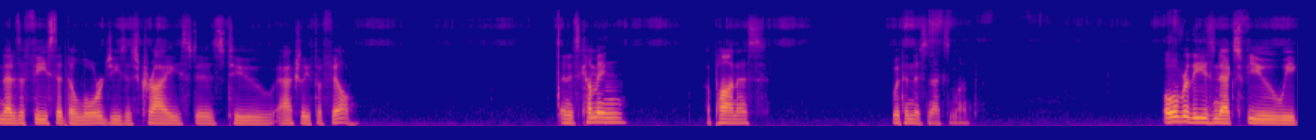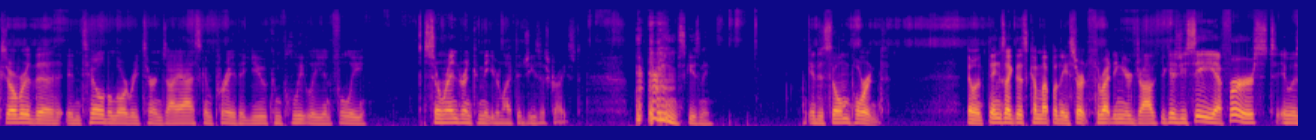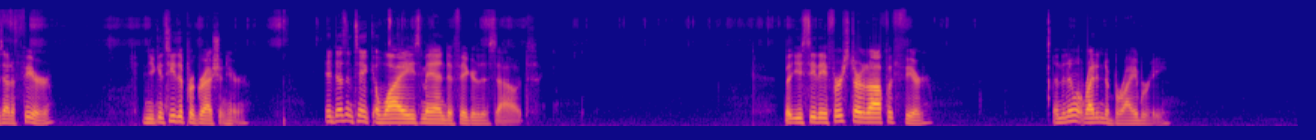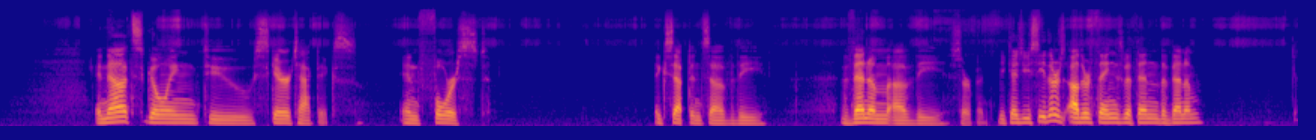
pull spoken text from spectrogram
And that is a feast that the Lord Jesus Christ is to actually fulfill. And it's coming upon us within this next month. Over these next few weeks, over the until the Lord returns, I ask and pray that you completely and fully surrender and commit your life to Jesus Christ. Excuse me. It is so important you know, when things like this come up and they start threatening your jobs, because you see, at first, it was out of fear. And you can see the progression here. It doesn't take a wise man to figure this out. But you see, they first started off with fear, and then it went right into bribery. And now it's going to scare tactics and forced acceptance of the venom of the serpent. Because you see, there's other things within the venom.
